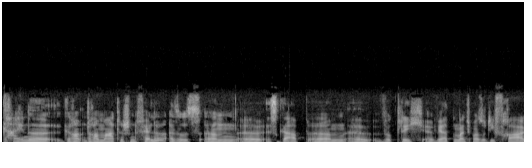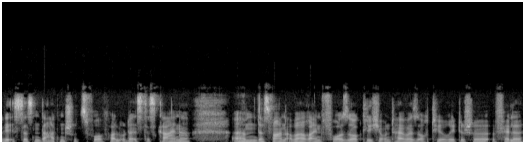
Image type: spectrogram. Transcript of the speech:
keine dramatischen Fälle. Also es, ähm, äh, es gab ähm, äh, wirklich, äh, wir hatten manchmal so die Frage, ist das ein Datenschutzvorfall oder ist das keiner? Ähm, das waren aber rein vorsorgliche und teilweise auch theoretische Fälle.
